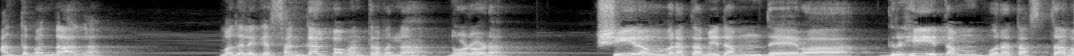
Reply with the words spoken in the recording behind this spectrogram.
ಅಂತ ಬಂದಾಗ ಮೊದಲಿಗೆ ಸಂಕಲ್ಪ ಮಂತ್ರವನ್ನ ನೋಡೋಣ. ಕ್ಷೀರವ್ರತಮಿದಂ ದೇವ ಗೃಹೀತಂ ಪುರತಸ್ತವ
